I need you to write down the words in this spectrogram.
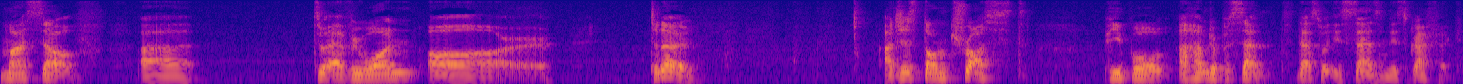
myself uh, to everyone or to know I just don't trust people a hundred percent. That's what it says in this graphic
